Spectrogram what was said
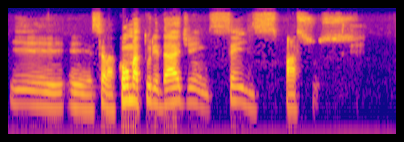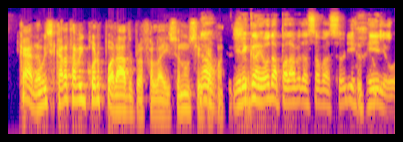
e, e, sei lá, com maturidade em seis passos. Caramba, esse cara estava incorporado para falar isso. Eu não sei não, o que aconteceu. Ele ganhou da palavra da salvação de relho.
